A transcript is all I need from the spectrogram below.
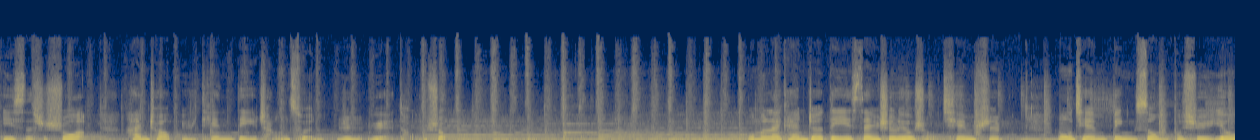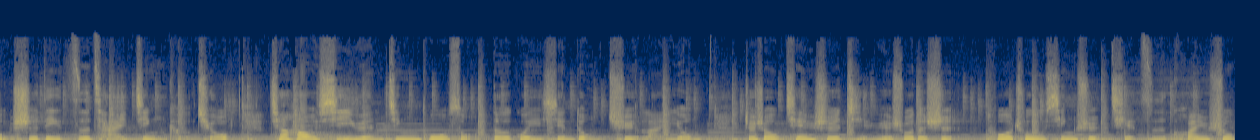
意思是说啊，汉朝与天地长存，日月同寿。我们来看这第三十六首签诗。目前并送不须忧，实地资财尽可求。恰好系园金托所，得归先动去来由。这首签诗解约说的是：脱除心事，且自宽舒，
